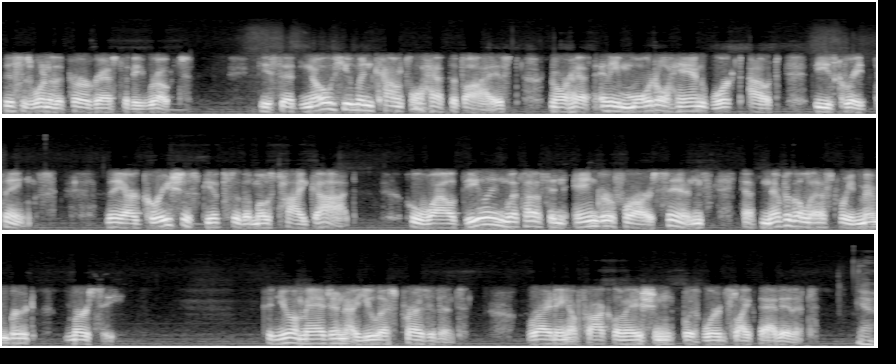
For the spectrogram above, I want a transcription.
this is one of the paragraphs that he wrote. He said, No human counsel hath devised, nor hath any mortal hand worked out these great things. They are gracious gifts of the Most High God, who, while dealing with us in anger for our sins, hath nevertheless remembered mercy. Can you imagine a U.S. president writing a proclamation with words like that in it? Yeah,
